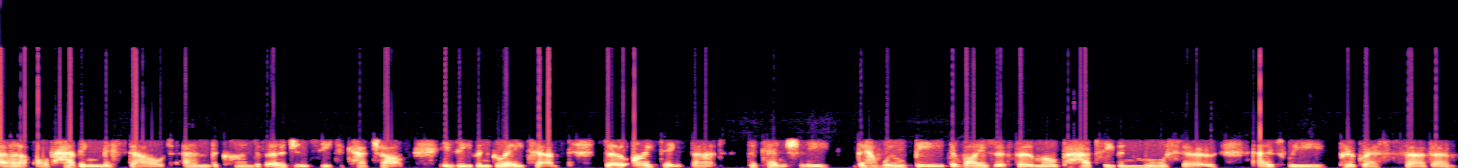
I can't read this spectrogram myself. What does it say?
uh, of having missed out, and the kind of urgency to catch up is even greater. So I think that potentially there will be the rise of FOMO, perhaps even more so as we progress further.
